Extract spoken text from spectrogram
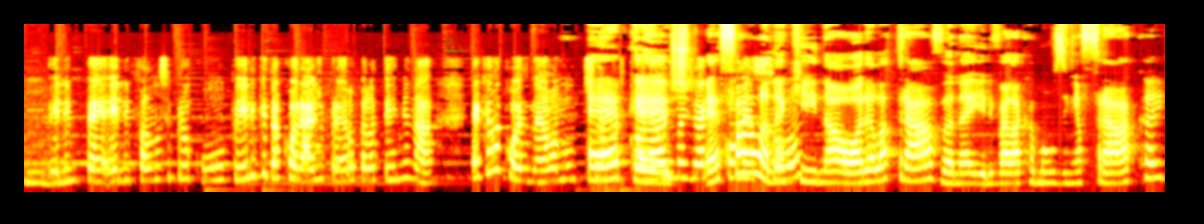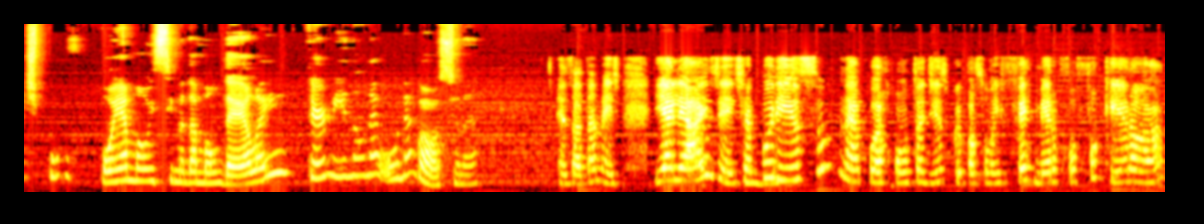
Uhum. ele, ele fala, não se preocupe, ele que dá coragem pra ela, pra ela terminar. É aquela coisa, né? Ela não tinha É, coragem, mas já que é começou... fala, né, que na hora ela trava, né, e ele vai lá com a mãozinha fraca e, tipo, põe a mão em cima da mão dela e termina o negócio, né. Exatamente. E aliás, gente, é Uhum. por isso, né, por conta disso, porque passou uma enfermeira fofoqueira lá,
